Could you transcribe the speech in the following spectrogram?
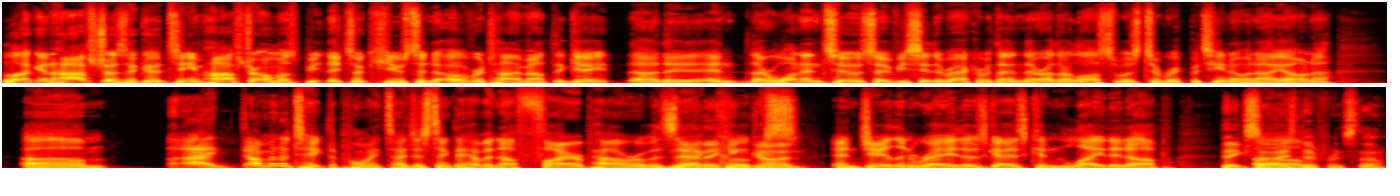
look, and Hofstra's a good team. Hofstra almost beat. They took Houston to overtime out the gate. Uh, they and they're one and two. So if you see the record, but then their other loss was to Rick Pitino and Iona. Um, I I'm gonna take the points. I just think they have enough firepower with Yeah, Zach they can Cooks gun. and Jalen Ray. Those guys can light it up. Big size um, difference though.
